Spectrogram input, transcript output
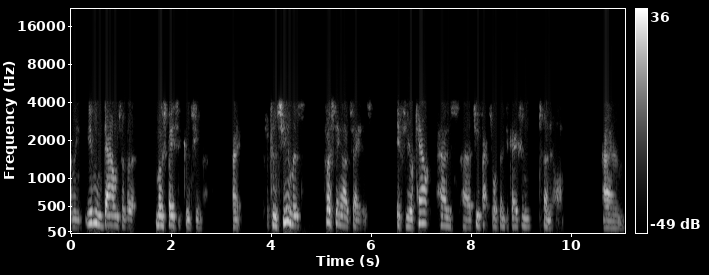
I mean, even down to the most basic consumer. Right? For consumers, first thing I'd say is if your account has uh, two-factor authentication, turn it on. Um,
